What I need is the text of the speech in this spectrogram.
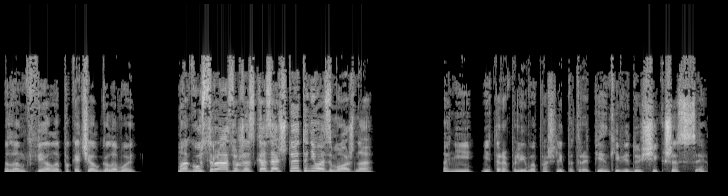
Лангфелло покачал головой. «Могу сразу же сказать, что это невозможно!» Они неторопливо пошли по тропинке, ведущей к шоссе.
